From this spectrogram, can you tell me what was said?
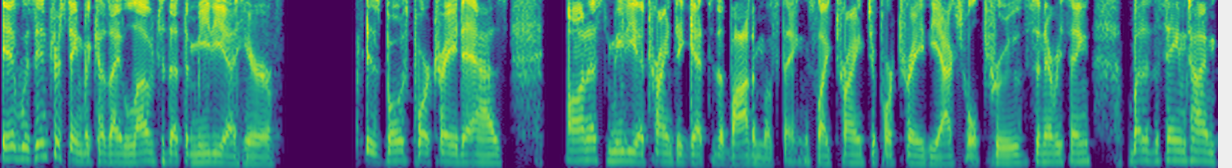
it was interesting because I loved that the media here is both portrayed as honest media trying to get to the bottom of things, like trying to portray the actual truths and everything. But at the same time,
